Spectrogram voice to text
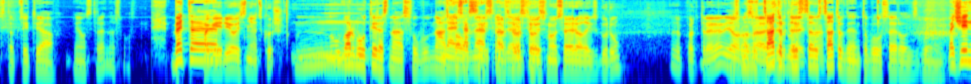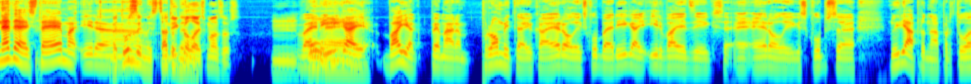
Starp citu, jā, jauns treneris. būs. Bet, uh, ir jau izziņots, kurš. Nu, varbūt ir. Es neesmu, palasījis. Ar to esi mūsu Eirolandes guru. Par treneru jau Vismaz uz ceturt, līdz uz ceturtdienu tu būsi Eirolandes gurā. bet šī nedēļas tēma ir. Uh, Bet uzzini līdz ceturtdienai. Nikolais Mazurs. Mm. Vai Nē. Rīgai vajag, piemēram, Prometēju, kā Eirolandes klubai Rīgai, ir vajadzīgs Eirolandes klubs? Nu, ir jāprunā par to,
